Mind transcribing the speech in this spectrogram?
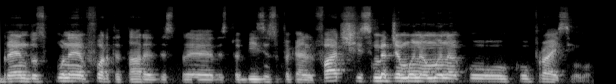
brandul spune foarte tare despre, despre business-ul pe care îl faci și se merge mână-mână cu, cu pricing-ul.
